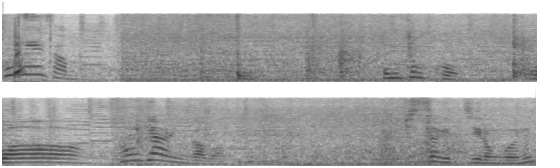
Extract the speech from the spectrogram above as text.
홍해삼. 엄청 커와 성게알인가 봐. 비싸겠지 이런 거는?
